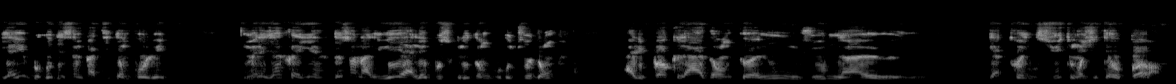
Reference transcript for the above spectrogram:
il y a eu beaucoup de sympathie donc pour lui. Mais les gens craignaient de son arrivée aller bousculer donc beaucoup de choses. Donc, à l'époque là, donc, euh, nous, jeunes, là, euh, 98, moi j'étais au port.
